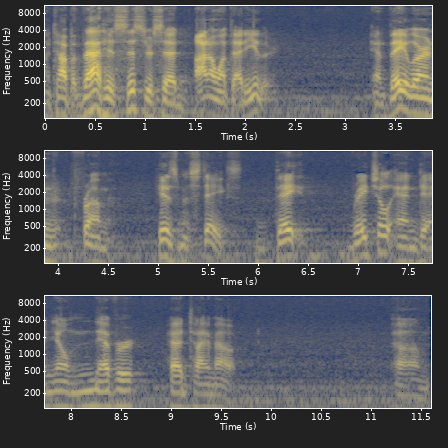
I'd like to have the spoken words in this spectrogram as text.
On top of that, his sister said, I don't want that either. And they learned from his mistakes. They, Rachel and Danielle never had time out. Um,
